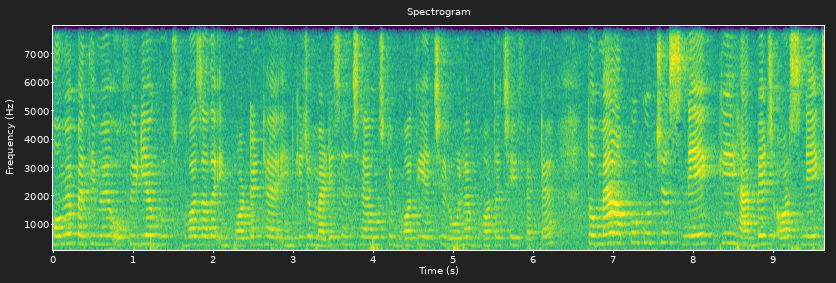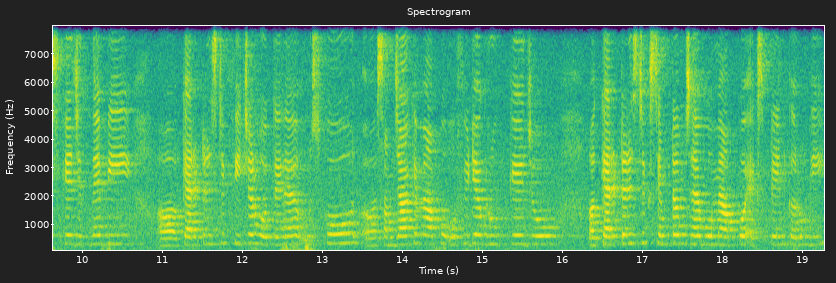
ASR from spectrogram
होम्योपैथी में ओफीडिया ग्रुप्स बहुत ज़्यादा इंपॉर्टेंट है। इनकी जो मेडिसिन है, उसके बहुत ही अच्छे रोल है, बहुत अच्छे इफ़ेक्ट है। तो मैं आपको कुछ स्नैक की हैबिट्स और स्नैक्स के जितने भी कैरेक्टरिस्टिक फीचर होते हैं, उसको समझा के मैं आपको ओफीडिया ग्रुप के जो कैरेक्टरिस्टिक सिम्टम्स है, वो मैं आपको एक्सप्लेन करूँगी।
